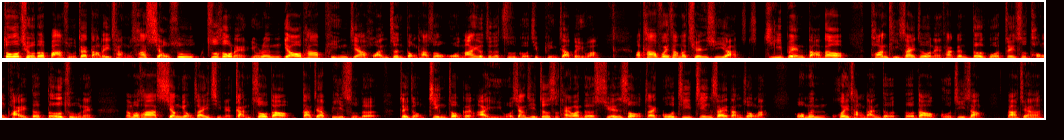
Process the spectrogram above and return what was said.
桌球的霸主在打了一场，他小输之后呢，有人要他评价黄振东，他说我哪有这个资格去评价对方啊？他非常的谦虚啊，即便打到团体赛之后呢，他跟德国这次铜牌的得主呢，那么他相拥在一起呢，感受到大家彼此的这种敬重跟爱意。我相信这是台湾的选手在国际竞赛当中啊，我们非常难得得到国际上大家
